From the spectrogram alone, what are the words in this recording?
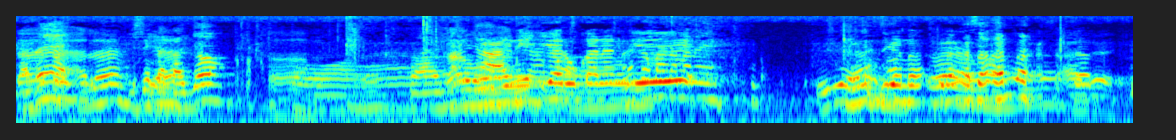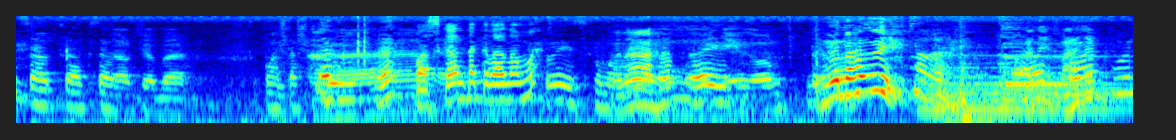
Ada. Bisa kata jong. Kalau ini dia rukanan ge. Iya, juga nak perasaan lah. Sok sok coba Mantap. Pas kan tak kena nama. Wis, Nah, iya, Om. Ngeunah euy. apa pun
